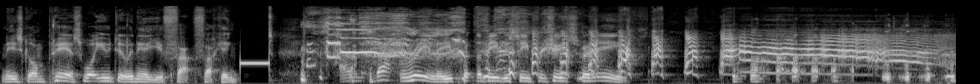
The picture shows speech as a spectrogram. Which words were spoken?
And he's gone, Pierce, what are you doing here, you fat fucking And that really put the BBC producer at ease. ah!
